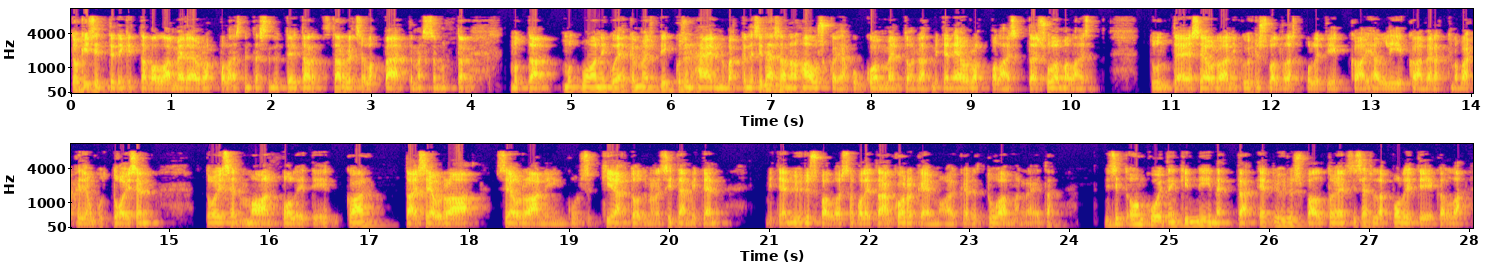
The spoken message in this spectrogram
Toki sitten tietenkin tavallaan meidän eurooppalaiset, niin tässä nyt ei tarvitse olla päättämässä, mutta, mutta, mutta mua on niin kuin ehkä myös pikkusen häirinyt, vaikka ne sinänsä on hauskoja, kun kommentoidaan, että miten eurooppalaiset tai suomalaiset tuntee ja seuraa niin kuin yhdysvaltalaista politiikkaa ihan liikaa verrattuna vaikka jonkun toisen, toisen maan politiikkaan, tai seuraa, seuraa niin kuin kiehtoutuneena sitä, miten, miten Yhdysvalloissa valitaan korkeimman oikeuden tuomareita. Niin sitten on kuitenkin niin, että, että Yhdysvaltojen sisäisellä politiikalla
